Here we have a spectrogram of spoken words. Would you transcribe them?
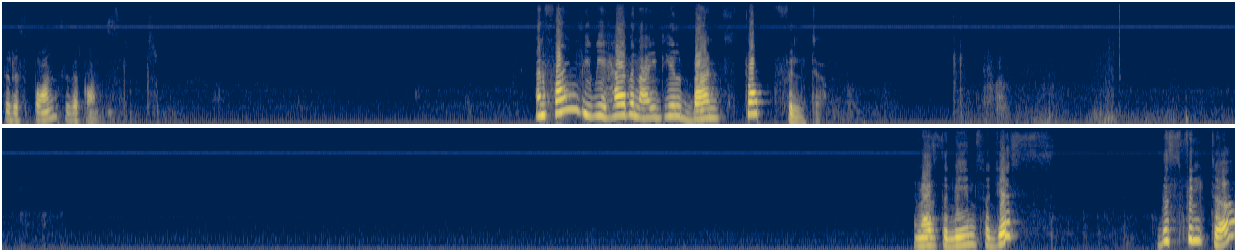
the response is a constant. And finally, we have an ideal band stop filter. And as the name suggests, this filter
